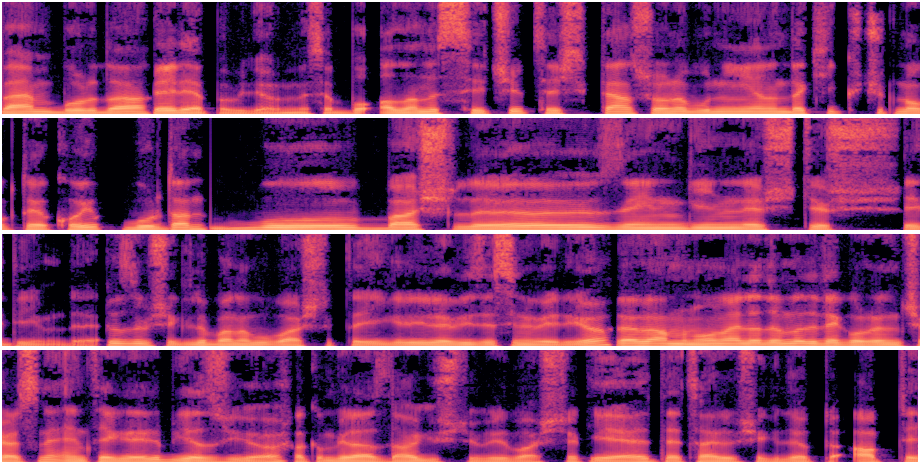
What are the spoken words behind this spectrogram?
ben burada böyle yapabiliyorum. Mesela bu alanı seçip seçtikten sonra bunun yanındaki küçük noktaya koyup buradan bu başlığı zenginleştir dediğimde hızlı bir şekilde bana bu başlıkla ilgili revizesini veriyor. Ve ben bunu onayladığımda direkt oranın içerisine entegre edip yazıyor. Bakın biraz daha güçlü bir başlık diye detaylı bir şekilde yaptı. Update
